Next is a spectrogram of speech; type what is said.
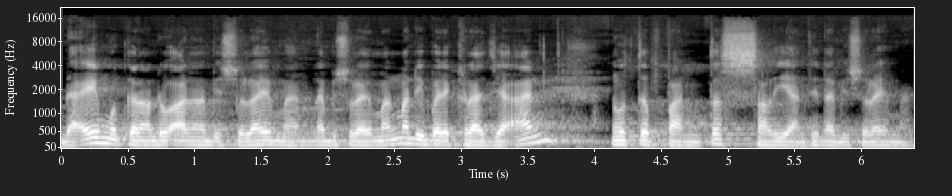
daimut karena doa Nabi Sulaiman. Nabi Sulaiman mah diberi kerajaan nu teu pantes salian ti Nabi Sulaiman.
